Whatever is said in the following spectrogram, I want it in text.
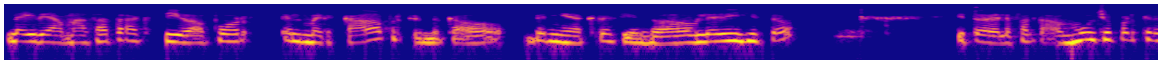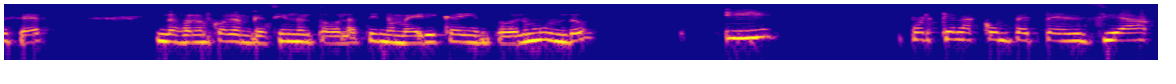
la idea más atractiva por el mercado, porque el mercado venía creciendo a doble dígito y todavía le faltaba mucho por crecer, no solo en Colombia, sino en toda Latinoamérica y en todo el mundo. Y porque la competencia,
